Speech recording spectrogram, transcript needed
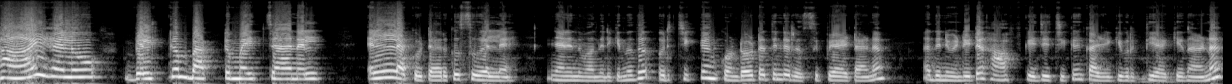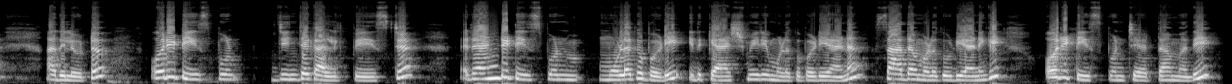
Hi hello. Welcome back to my channel. എല്ലാ കൂട്ടുകാർക്കും സുഖല്ലേ? ഞാനിന്ന് വന്നിരിക്കുന്നത് ഒരു ചിക്കൻ കൊണ്ടോട്ടത്തിന്റെ റെസിപ്പി ആയിട്ടാണ്. അതിന് വേണ്ടിയിട്ട് ഹാഫ് കെ ജി ചിക്കൻ കഴുകി വൃത്തിയാക്കിയതാണ്. അതിലോട്ട് ഒരു ടീസ്പൂൺ ജിഞ്ചർ ഗാർലിക് പേസ്റ്റ് രണ്ട് ടീസ്പൂൺ മുളക് പൊടി. ഇത് കാശ്മീരി മുളക് പൊടിയാണ്. സാധാ മുളക് പൊടിയാണെങ്കിൽ ഒരു ടീസ്പൂൺ ചേർത്താൽ മതി.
